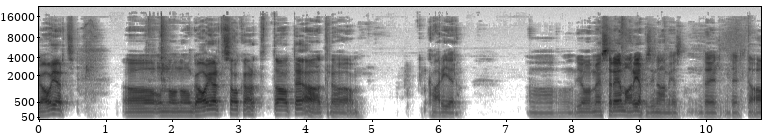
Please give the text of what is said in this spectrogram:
Gaujards. Uh, un no, no Gaujarda savukārt tā teātra karjera. Uh, jo mēs ar Rēmāru iepazināmies dēļ, dēļ tā.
